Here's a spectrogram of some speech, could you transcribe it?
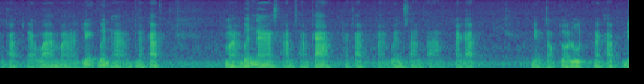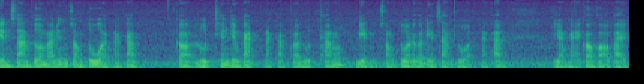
นะครับ แต่ว่ามาเลขเบิ้ลหามนะครับ มาเบิ้ลหน้า 339นะครับมาเบิ้ล33นะครับเด่น 2 ตัวหลุดนะครับ เด่น 3 ตัวมา 1 2 ตัวนะครับ ก็หลุดเช่นเดียวกันนะครับ ก็หลุดทั้งเด่น 2 ตัวแล้วก็เด่น 3 ตัวนะครับยังไงก็ขออภัยเ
